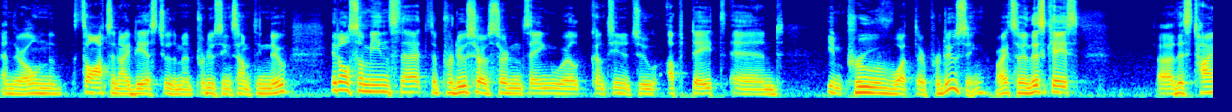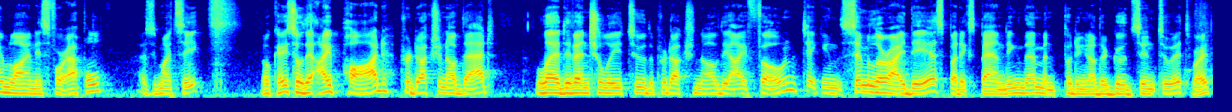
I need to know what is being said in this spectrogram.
and their own thoughts and ideas to them and producing something new. It also means that the producer of a certain thing will continue to update and improve what they're producing, right? So in this case, uh, this timeline is for Apple, as you might see. Okay, so the iPod production of that led eventually to the production of the iPhone, taking similar ideas but expanding them and putting other goods into it, right?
